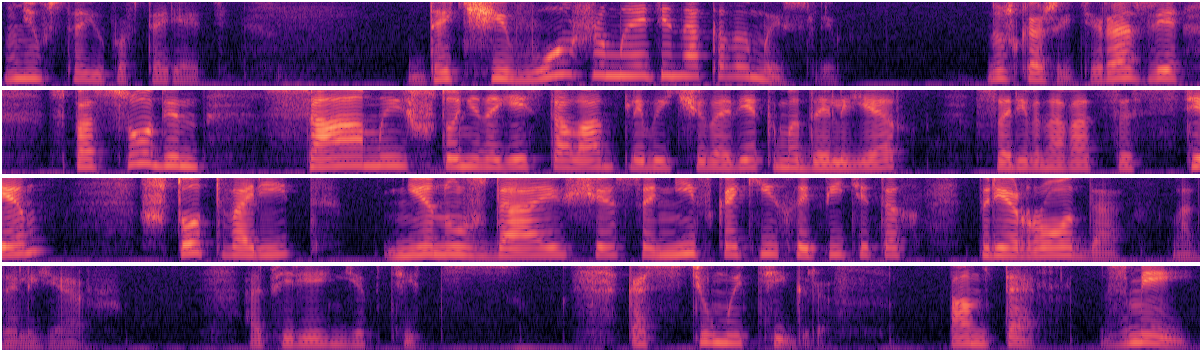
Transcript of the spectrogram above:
не устаю повторять, до чего же мы одинаково мыслим? Ну скажите, разве способен самый что ни на есть талантливый человек-модельер соревноваться с тем, что творит не нуждающаяся ни в каких эпитетах природа модельер? Оперенье птиц, костюмы тигров, пантер, змей,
